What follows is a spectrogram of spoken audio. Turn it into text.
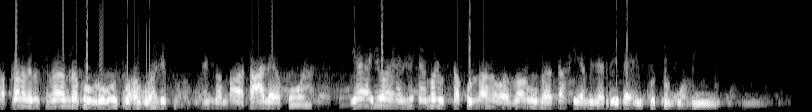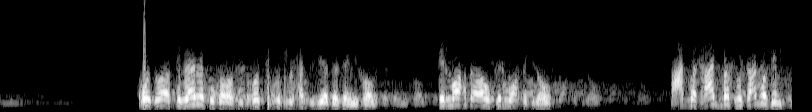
فقال النبي صلى الله عليه وسلم لكم رؤوس أموالكم. إن الله تعالى يقول يا أيها الذين آمنوا اتقوا الله وذروا ما بقي من الربا إن كنتم مؤمنين. خد رأس مالك وخلاص ما تاخدش فلوس من حد زيادة ثاني خالص. كلمة واحدة أو كلمة واحدة كده أهو. عاجبك عاجبك مش عاجبك امشي.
